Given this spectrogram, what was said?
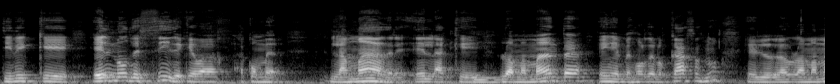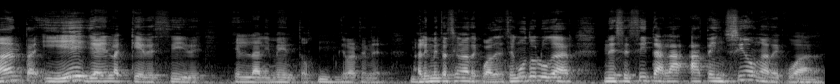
Tiene que, él no decide qué va a comer. La madre es la que lo amamanta en el mejor de los casos, ¿no? Lo amamanta y ella es la que decide el alimento que va a tener. Alimentación adecuada. En segundo lugar, necesita la atención adecuada.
